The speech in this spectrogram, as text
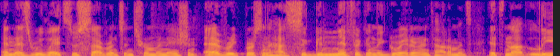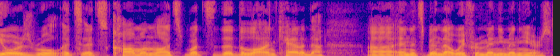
And as relates to severance and termination, every person has significantly greater entitlements. It's not Lior's rule. It's it's common law. It's what's the, the law in Canada. Uh, and it's been that way for many, many years.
